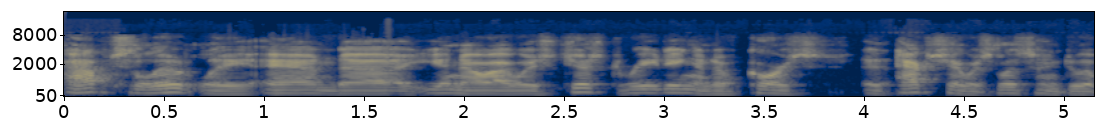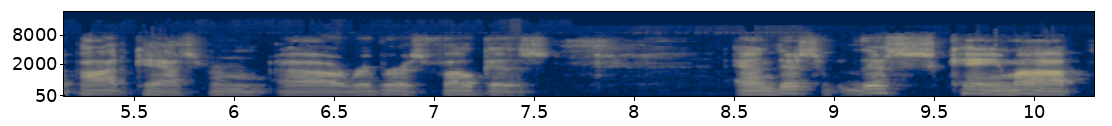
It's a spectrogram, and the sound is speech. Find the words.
Absolutely. And, uh, you know, I was just reading, and of course, actually, I was listening to a podcast from uh, Reverse Focus, and this this came up,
